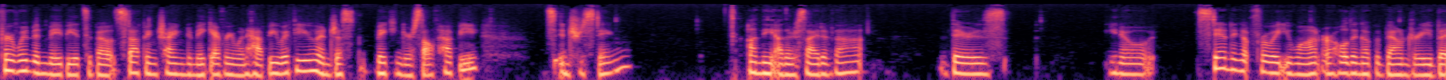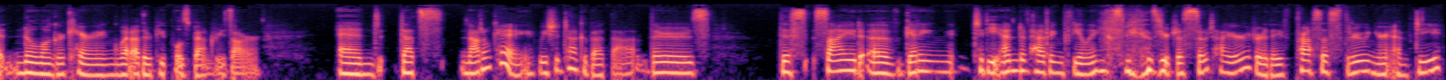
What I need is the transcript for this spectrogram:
for women, maybe it's about stopping trying to make everyone happy with you and just making yourself happy. It's interesting. On the other side of that, there's, you know, standing up for what you want or holding up a boundary, but no longer caring what other people's boundaries are. And that's not okay. We should talk about that. There's this side of getting to the end of having feelings because you're just so tired or they've processed through and you're empty.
